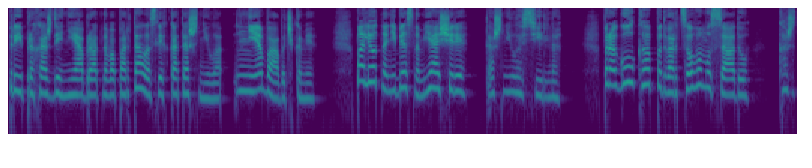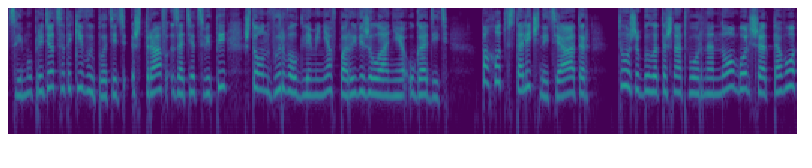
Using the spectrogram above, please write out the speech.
При прохождении обратного портала слегка тошнило. Не бабочками. Полет на небесном ящере. Тошнило сильно. Прогулка по дворцовому саду. Кажется, ему придется таки выплатить штраф за те цветы, что он вырвал для меня в порыве желания угодить. Поход в столичный театр — тоже было тошнотворно, но больше от того,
